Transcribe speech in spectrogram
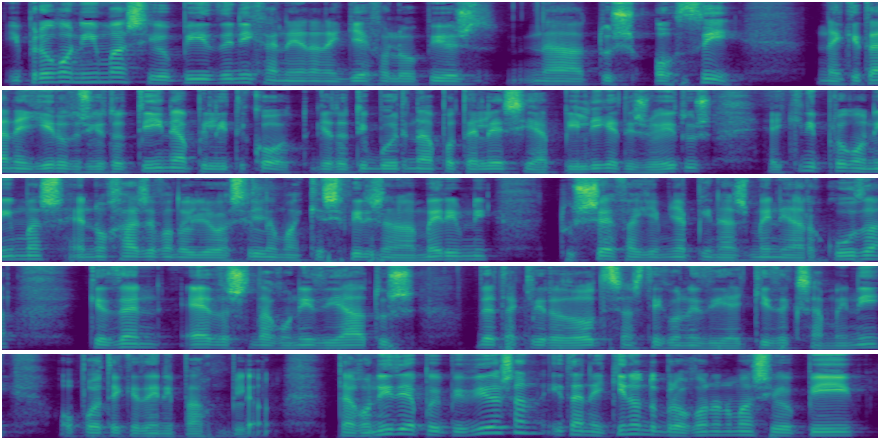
Οι πρόγονοί μας, οι οποίοι δεν είχαν έναν εγκέφαλο ο οποίος να τους οθεί να κοιτάνε γύρω τους για το τι είναι απειλητικό, για το τι μπορεί να αποτελέσει απειλή για τη ζωή τους, εκείνοι οι πρόγονοί μας, ενώ χάζευαν το λιοβασίλεμα και σφύριζαν αμέριμνη, τους έφαγε μια πεινασμένη αρκούδα και δεν έδωσαν τα γονίδια τους, δεν τα κληροδότησαν στη γονιδιακή δεξαμενή, οπότε και δεν υπάρχουν πλέον. Τα γονίδια που επιβίωσαν ήταν εκείνων των προγόνων μας οι οποίοι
